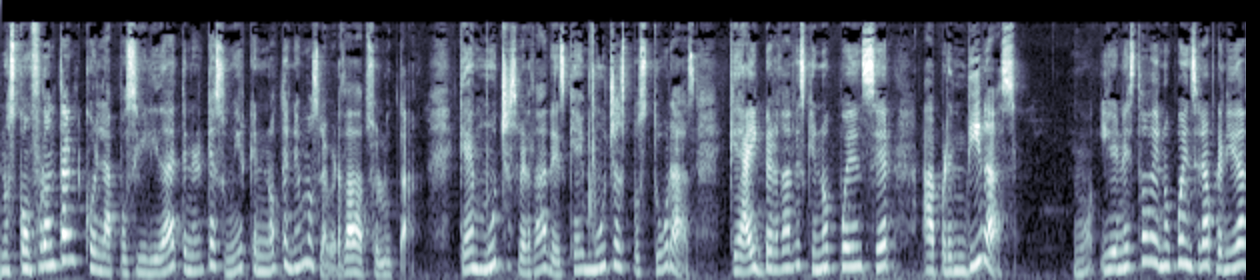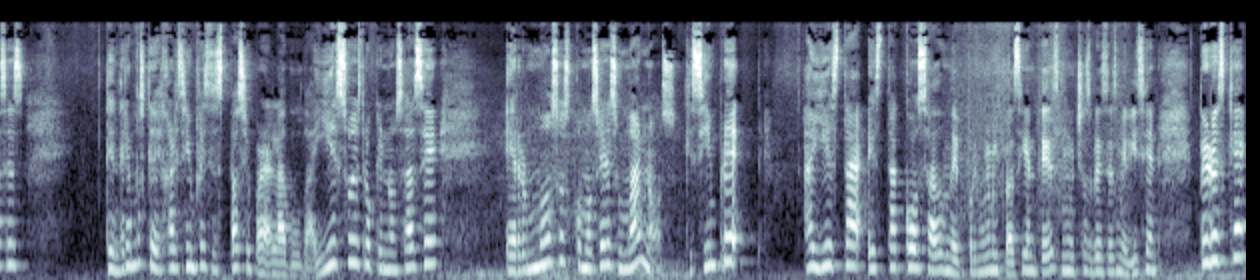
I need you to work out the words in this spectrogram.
nos confrontan con la posibilidad de tener que asumir que no tenemos la verdad absoluta, que hay muchas verdades, que hay muchas posturas, que hay verdades que no pueden ser aprendidas. ¿no? Y en esto de no pueden ser aprendidas es tendremos que dejar siempre ese espacio para la duda. Y eso es lo que nos hace hermosos como seres humanos, que siempre hay esta, esta cosa donde, por ejemplo, mis pacientes muchas veces me dicen, pero es que,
